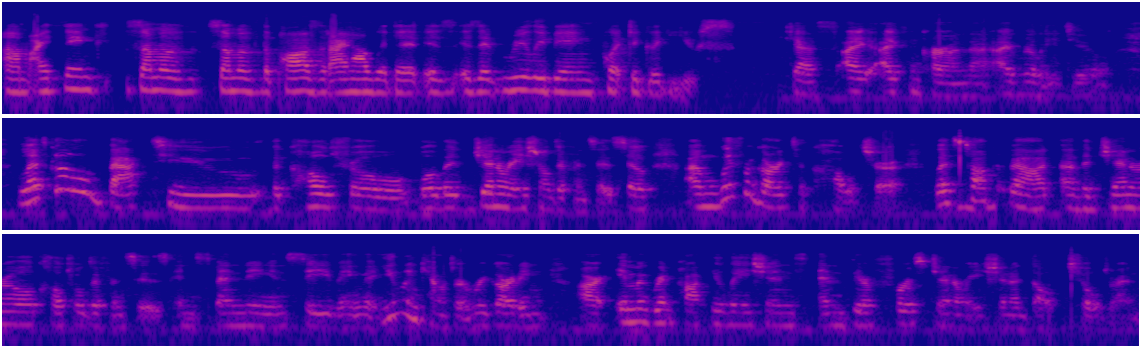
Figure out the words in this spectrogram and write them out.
Um, I think some of some of the pause that I have with it is is it really being put to good use. Yes, I, I concur on that. I really do. Let's go back to the cultural, well, the generational differences. So, um, with regard to culture, let's talk mm-hmm. about uh, the general cultural differences in spending and saving that you encounter regarding our immigrant populations and their first generation adult children.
